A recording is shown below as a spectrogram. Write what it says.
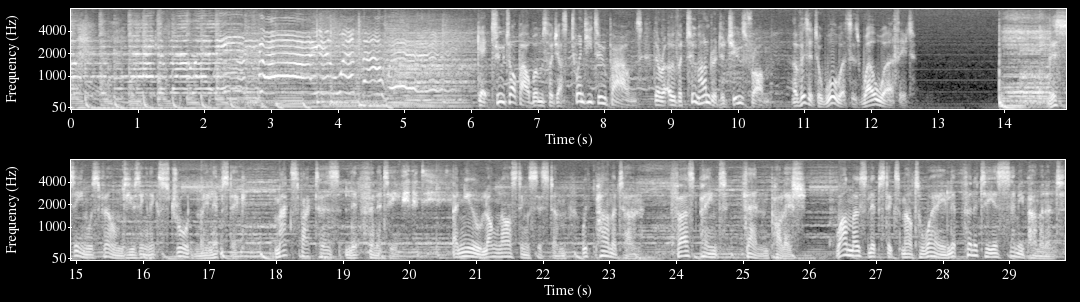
like a flower leaf. Flying with my. Get two top albums for just £22. There are over 200 to choose from. A visit to Woolworths is well worth it. This scene was filmed using an extraordinary lipstick. Max Factor's Lipfinity. A new long-lasting system with permatone. First paint, then polish. While most lipsticks melt away, Lipfinity is semi-permanent.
